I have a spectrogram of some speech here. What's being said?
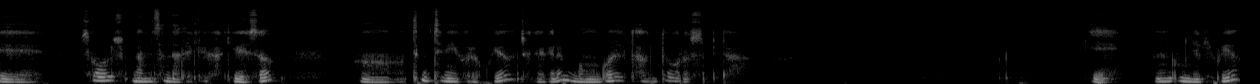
예, 서울숲 남산 나들길 가기 위해서 어, 틈틈이 걸었고요. 저녁에는 몽골 타운도 걸었습니다. 예, 은국역이고요.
